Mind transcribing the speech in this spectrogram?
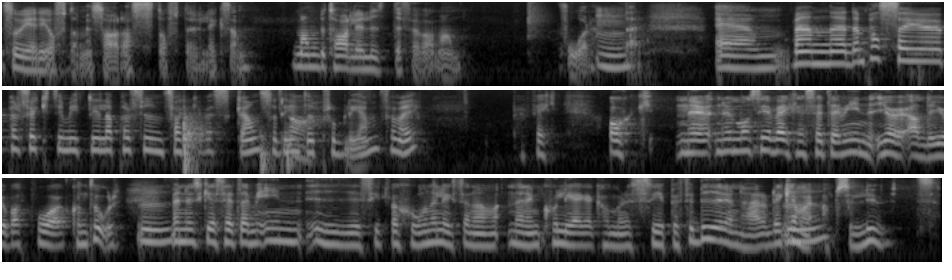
Så är det ofta med Saras dofter. Liksom. Man betalar lite för vad man får där. Ehm, men eh, den passar ju perfekt i mitt lilla parfymfack i väskan så det är inte ett problem för mig. Perfekt. Och nu, nu måste jag verkligen sätta mig in. Jag har ju aldrig jobbat på kontor. Men nu ska jag sätta mig in i situationen liksom när, när en kollega kommer och sveper förbi den här. Och det kan man ju absolut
